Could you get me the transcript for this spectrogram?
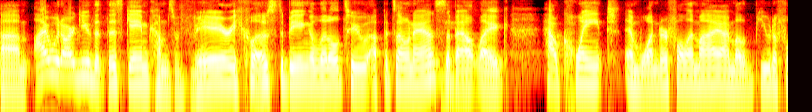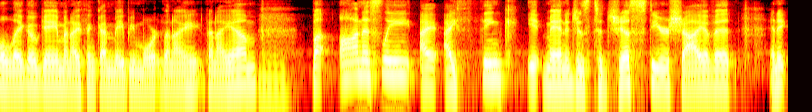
Um, I would argue that this game comes very close to being a little too up its own ass about like how quaint and wonderful am I? I'm a beautiful Lego game, and I think I'm maybe more than I than I am. But honestly, I I think it manages to just steer shy of it, and it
